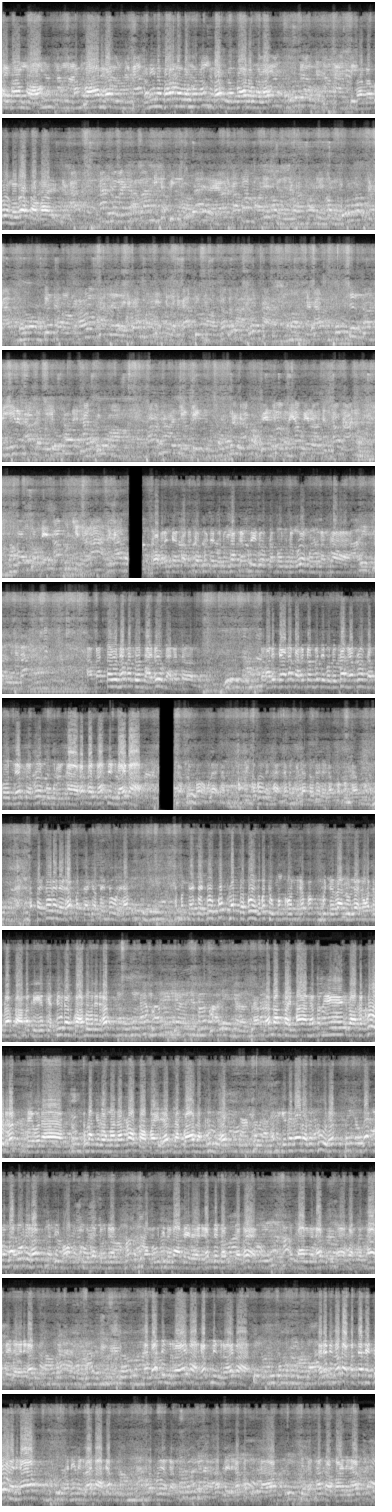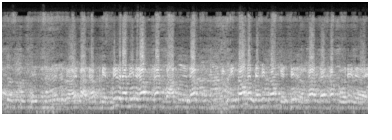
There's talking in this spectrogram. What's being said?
ส่พานของน้ำฟ้านะครับ ตอนนี้น้ำฟ้าลงลงมาแล้วนะครับน้ำฟ้าลงมาแล้วเราจะทำการปิดเรากระเบื้องในรอบต่อไปนะครับท่านก็ไม่สามารถที่จะปิดทองได้แล้วนะครับก็ขอเรียนเชิญนะครับขอเรียนเชิญนะครับปิดทองร่วมกันเลยนะครับขอเรียนเชิญนะครับปิดทองพระประธานร่วมกันนะครับ ซึ่งตอนนี้นะครับเรามีโอกาสได้ท่านปิดทองพระประธานจริง ๆ นะครับเป็นช่วงระยะเวลาหนึ่งเท่า ขอบคุณเชิญสาธุชนผู้ใจบุญทุกท่านครับที่ร่วมทำบุญกระเบื้องมุงหลังคาอเอากระตูนครับกระตูนถ่ายรูปหน่อยกระตูนขอเรียนเชิญท่านสาธุชนผู้ใจบุญทุกท่านครับร่วมทำบุญครับกระเบื้องมุงหลังคาครับพันละหนึ่งร้อยบาท ตู้ได้เลยครับปัจจัยหยอดใส่ตู้เลยครับปัจจัยใส่ตู้ปุ๊บรับกระเบื้องกับวัตถุมงคลครับคุณจะร่าชรุ่นแรกของวัดจำรักสามัคคีเขียนชื่อด้านขวามือเลยนะครับ ขอเรียนเชิญครับแล้วนำใส่พานนะตอนนี้รอสักครู่นะครับเทวดากำลังจะลงมารับรอบต่อไปนะครับนางฟ้านางขึ้นนะครับถ้ามีกินได้แล้วรอสักครู่นะครับแรกลงด้านนู้นนะครับที่พอสมควรด้านนู้นนะครับลองพระพุทธชินาได้เลยนะครับเช่นครับแต่แรกตามนะครับอ่าฝั่งตรงข้ามได้เลยนะครับแต่ละหนึ่งร้อยบาทครับหนึ่งร้อยบาทอันนั้หนึ่งร้อยบาทปัจจัยใส่ตู้เลยนะครับอันนี้หนึ่งร้อยบาทครับ เพื่องครับเลยนะครับขอบคุณครับท่านต่อไปนะครับหนึ่งร้อยบาทครับเขียนชื่อด้านนี้นะครับด้านขวามือครับที่โต๊ะด้านเดิมที่โต๊ะเขียนชื่อของท่านและครอบครัวได้เลย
